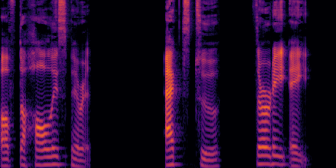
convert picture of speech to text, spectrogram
of the Holy Spirit. Acts 2 38.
